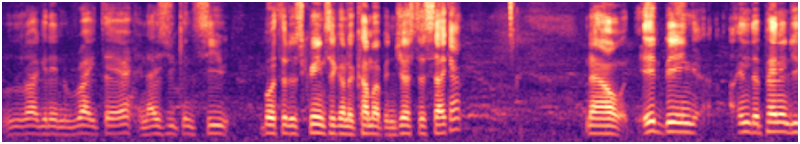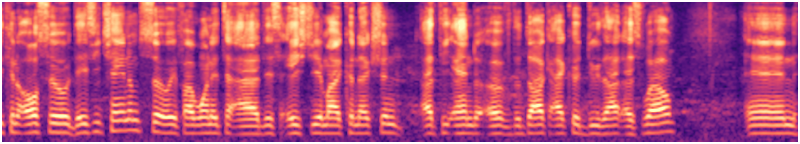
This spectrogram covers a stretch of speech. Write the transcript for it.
plug it in right there. And as you can see, both of the screens are going to come up in just a second. Now, it being independent, you can also daisy chain them. So if I wanted to add this HDMI connection at the end of the dock, I could do that as well. And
